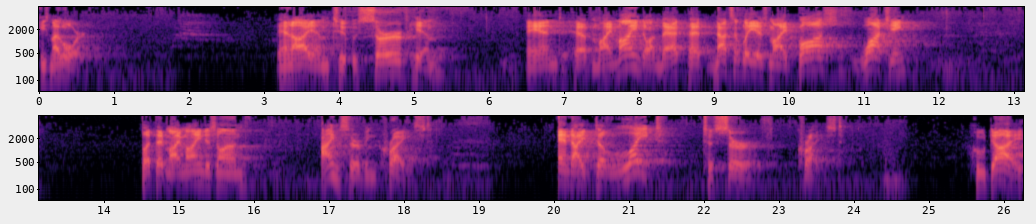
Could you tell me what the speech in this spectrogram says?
He's my Lord. And I am to serve Him and to have my mind on that, that not simply is my boss watching but that my mind is on I'm serving Christ. And I delight to serve Christ, who died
